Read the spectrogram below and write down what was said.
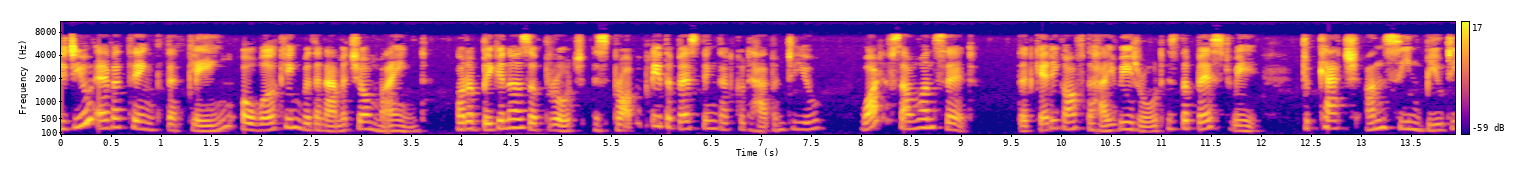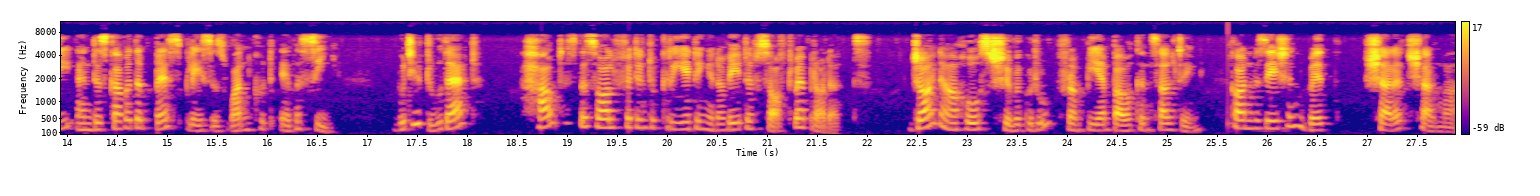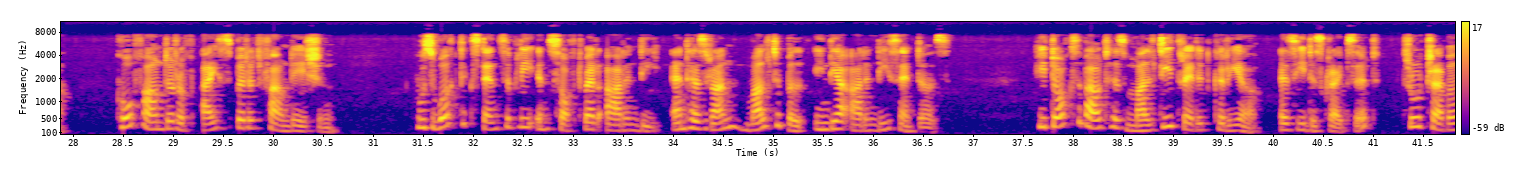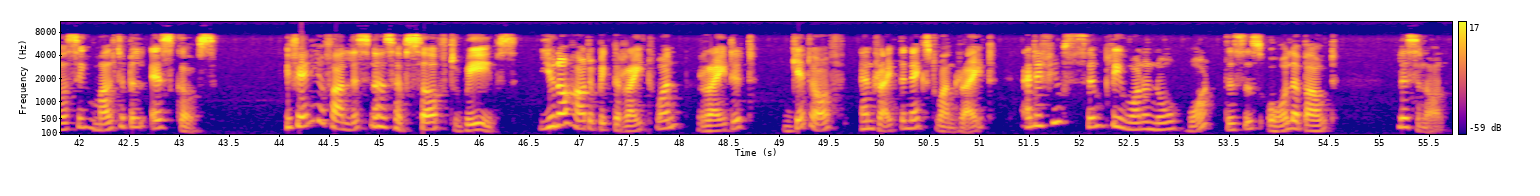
Did you ever think that playing or working with an amateur mind or a beginner's approach is probably the best thing that could happen to you? What if someone said that getting off the highway road is the best way to catch unseen beauty and discover the best places one could ever see? Would you do that? How does this all fit into creating innovative software products? Join our host Shivaguru from PM Power Consulting conversation with Sharad Sharma, co-founder of iSPIRT Foundation, who's worked extensively in software R&D and has run multiple India R&D centers. He talks about his multi-threaded career, as he describes it, through traversing multiple S-curves. If any of our listeners have surfed waves, you know how to pick the right one, ride it, get off, and ride the next one, right? And if you simply want to know what this is all about, listen on.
